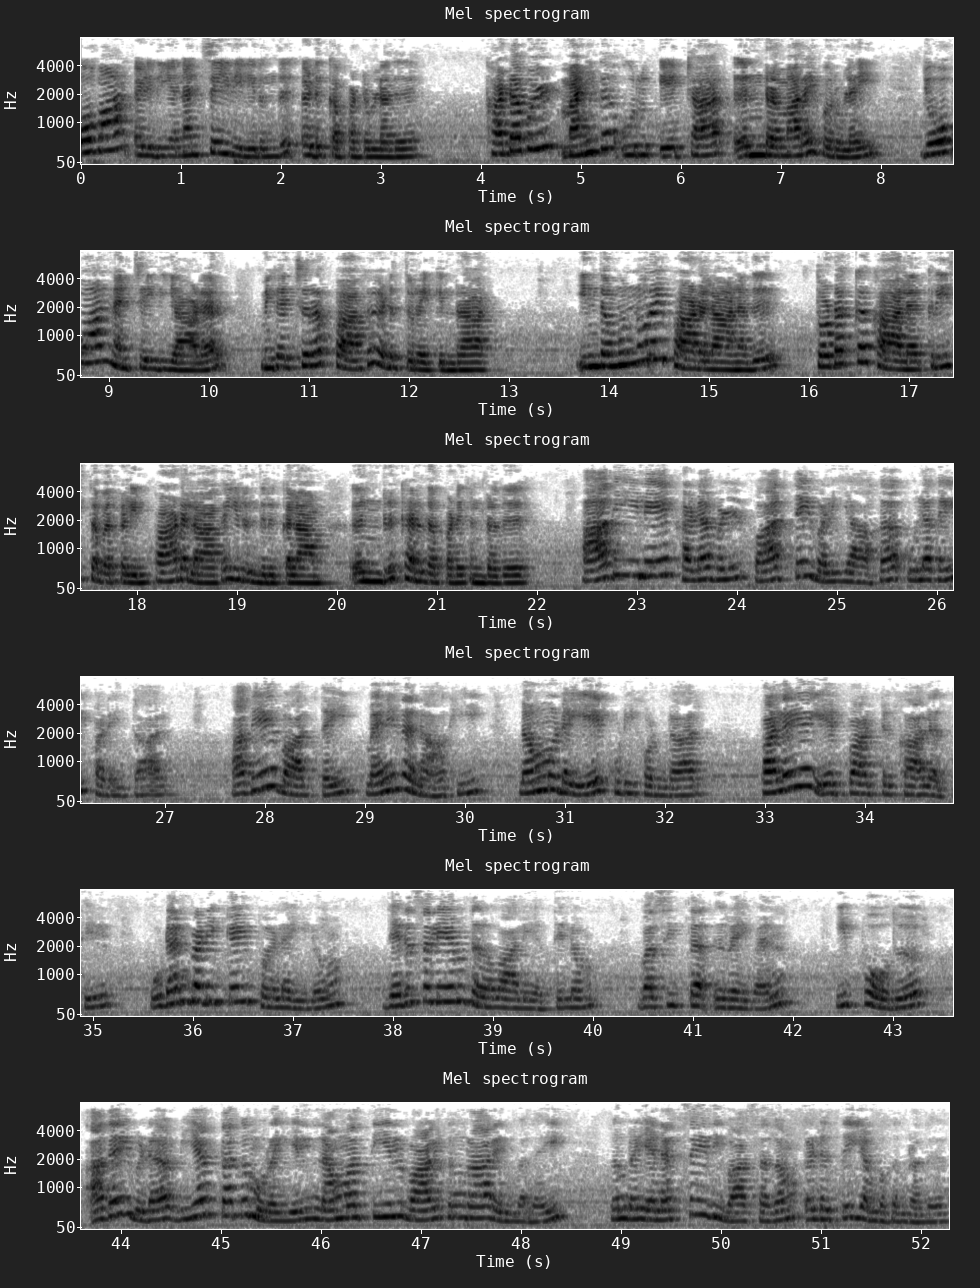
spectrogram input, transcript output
ஜோவான் எழுதிய நற்செய்தியிலிருந்து எடுக்கப்பட்டுள்ளது. கடவுள் மனித உரு ஏற்றார் என்ற மறைபொருளை ஜோவான் நற்செய்தியாளர் மிகச் சிறப்பாக எடுத்துரைக்கின்றார். இந்த முன்னுரை பாடலானது தொடக்க கால கிறிஸ்தவர்களின் பாடலாக இருந்திருக்கலாம் என்று கருதப்படுகின்றது. ஆதியிலே கடவுள் வார்த்தை வழியாக உலகை படைத்தார். அதே வார்த்தை மனிதனாகி நம்முடையே குடிகொண்டார். பழைய ஏற்பாட்டு காலத்தில் உடன்படிக்கை பிழையிலும் ஜெருசலேம் தேவாலயத்திலும் வசித்த இறைவன் இப்போது அதைவிட வியத்தகு முறையில் நம்மத்தியில் வாழ்கின்றார் என்பதை இன்றைய நற்செய்தி வாசகம் எடுத்து எம்புகின்றது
